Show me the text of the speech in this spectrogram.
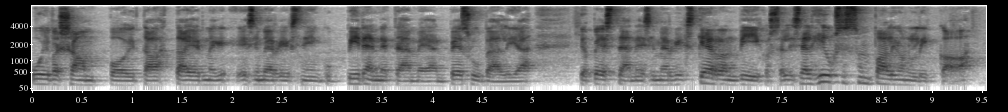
kuivashampoita tai että me esimerkiksi niin kuin pidennetään meidän pesuväliä ja pestään esimerkiksi kerran viikossa. Eli siellä hiuksessa on paljon likaa.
